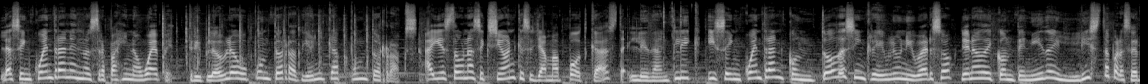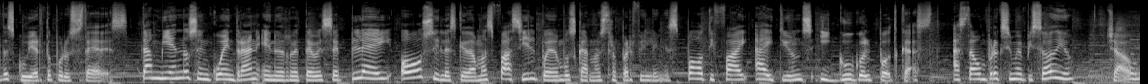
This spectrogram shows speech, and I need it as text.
Las encuentran en nuestra página web www.radionica.rocks. Ahí está una sección que se llama podcast, le dan clic y se encuentran con todo ese increíble universo lleno de contenido y listo para ser descubierto por ustedes. También nos encuentran en RTVC Play o si les queda más fácil pueden nuestro perfil en Spotify, iTunes y Google Podcast. Hasta un próximo episodio. Chao.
